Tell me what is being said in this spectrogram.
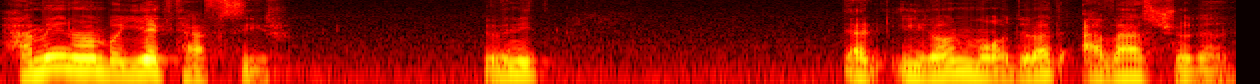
همه اینا هم با یک تفسیر. ببینید در ایران معادلات عوض شدند.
